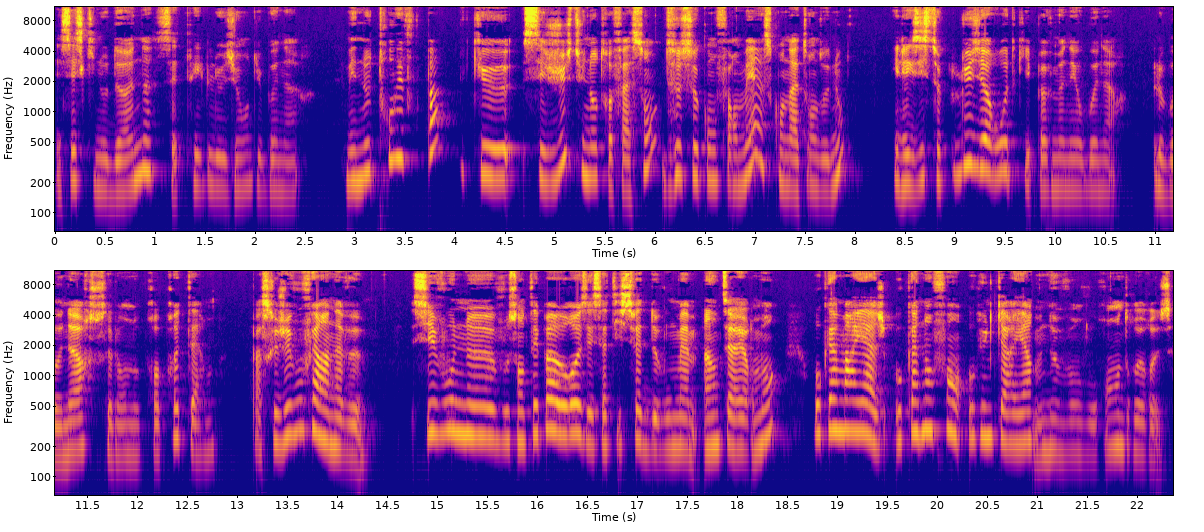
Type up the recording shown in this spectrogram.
Et c'est ce qui nous donne cette illusion du bonheur. Mais ne trouvez-vous pas que c'est juste une autre façon de se conformer à ce qu'on attend de nous? Il existe plusieurs routes qui peuvent mener au bonheur. Le bonheur selon nos propres termes. Parce que je vais vous faire un aveu. Si vous ne vous sentez pas heureuse et satisfaite de vous-même intérieurement, aucun mariage, aucun enfant, aucune carrière ne vont vous rendre heureuse.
